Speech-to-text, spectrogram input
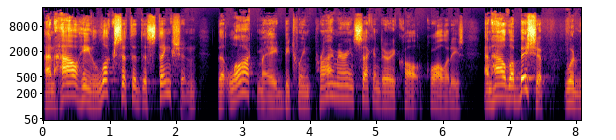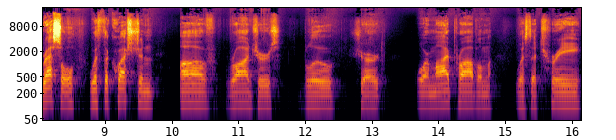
and how he looks at the distinction that Locke made between primary and secondary qualities and how the bishop would wrestle with the question of Roger's blue shirt or my problem with the tree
